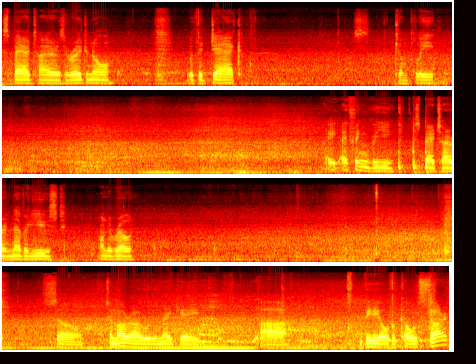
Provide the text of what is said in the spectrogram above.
Spare tires original with the jack s- complete. I, I think the spare tire never used on the road. So tomorrow we will make a uh, video of a cold start.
